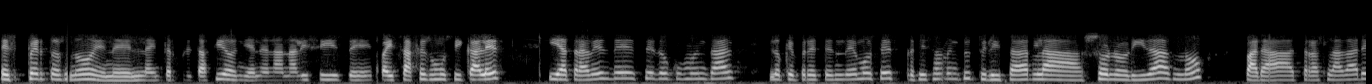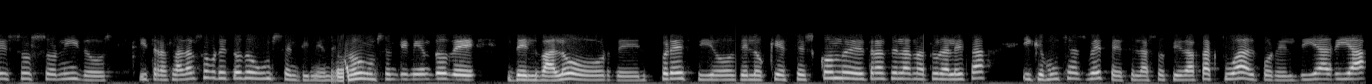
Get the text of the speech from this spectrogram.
expertos ¿no? en la interpretación y en el análisis de paisajes musicales y a través de ese documental lo que pretendemos es precisamente utilizar la sonoridad, ¿no? Para trasladar esos sonidos y trasladar sobre todo un sentimiento, ¿no? Un sentimiento de del valor, del precio, de lo que se esconde detrás de la naturaleza y que muchas veces en la sociedad actual por el día a día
